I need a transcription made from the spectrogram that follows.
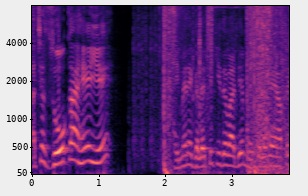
अच्छा जो का है ये। भाई, मैंने गलती की दबा दिया मेरे लगा यहाँ पे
